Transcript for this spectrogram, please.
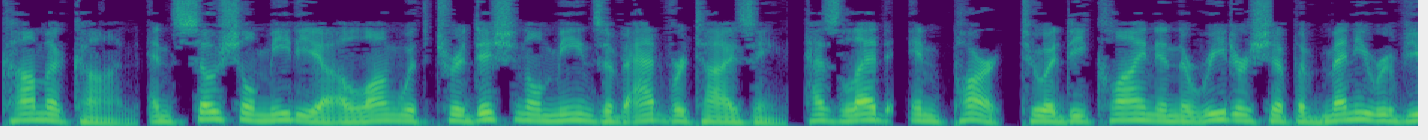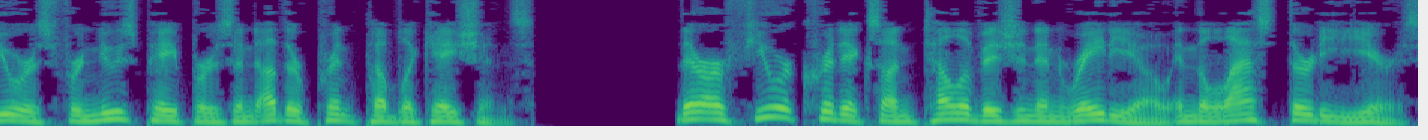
Comic-Con and social media along with traditional means of advertising, has led, in part, to a decline in the readership of many reviewers for newspapers and other print publications. There are fewer critics on television and radio in the last 30 years,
